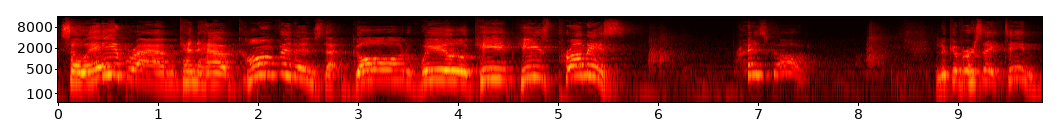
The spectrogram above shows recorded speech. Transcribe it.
So Abraham can have confidence that God will keep his promise. Praise God. Look at verse 18.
